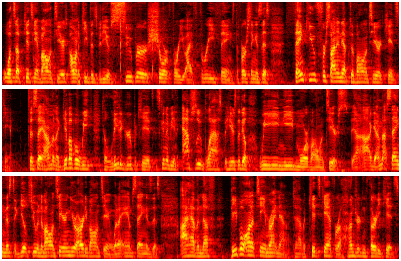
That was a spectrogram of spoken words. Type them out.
What's up, Kids Camp volunteers? I want to keep this video super short for you. I have three things. The first thing is this thank you for signing up to volunteer at Kids Camp. To say, I'm gonna give up a week to lead a group of kids. It's gonna be an absolute blast, but here's the deal. We need more volunteers. Again, I'm not saying this to guilt you into volunteering, you're already volunteering. What I am saying is this. I have enough people on a team right now to have a kids camp for 130 kids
